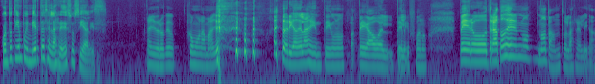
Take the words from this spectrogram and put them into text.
¿Cuánto tiempo inviertes en las redes sociales? Ah, Yo creo que como la mayor- mayoría de la gente uno está pegado al teléfono. Pero trato de no, no tanto la realidad.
